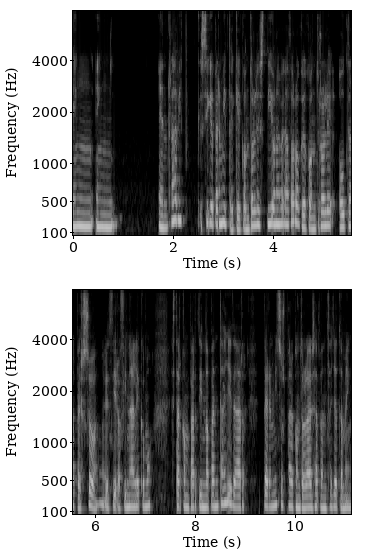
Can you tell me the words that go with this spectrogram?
En, en, en Rabbit sí que permite que controles ti o navegador ou que controle outra persoa. É dicir, ao final é como estar compartindo a pantalla e dar permisos para controlar esa pantalla tamén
